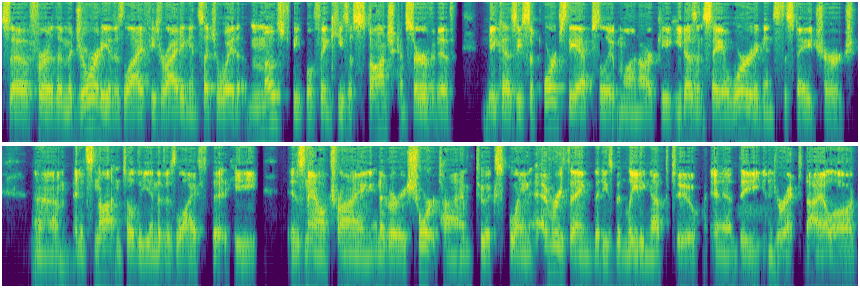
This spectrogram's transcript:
So for the majority of his life, he's writing in such a way that most people think he's a staunch conservative because he supports the absolute monarchy. He doesn't say a word against the state church. Um, and it's not until the end of his life that he is now trying in a very short time to explain everything that he's been leading up to and the indirect dialogue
